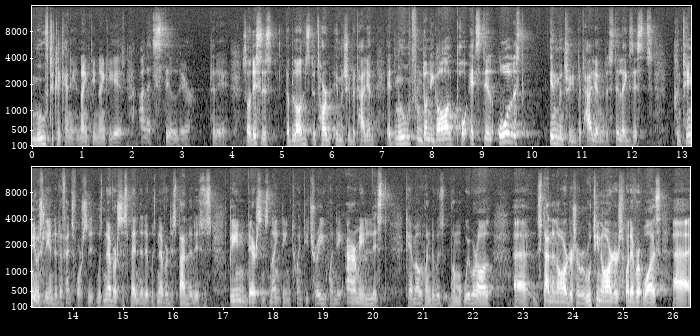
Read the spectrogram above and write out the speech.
moved to Kilkenny in 1998 and it's still there today. So this is the Bloods, the 3rd Infantry Battalion. It moved from Donegal. It's still oldest infantry battalion that still exists continuously in the Defence Forces. It was never suspended, it was never disbanded. It has been there since 1923 when the Army list came out, when, there was, when we were all uh, standing orders or routine orders, whatever it was, uh,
